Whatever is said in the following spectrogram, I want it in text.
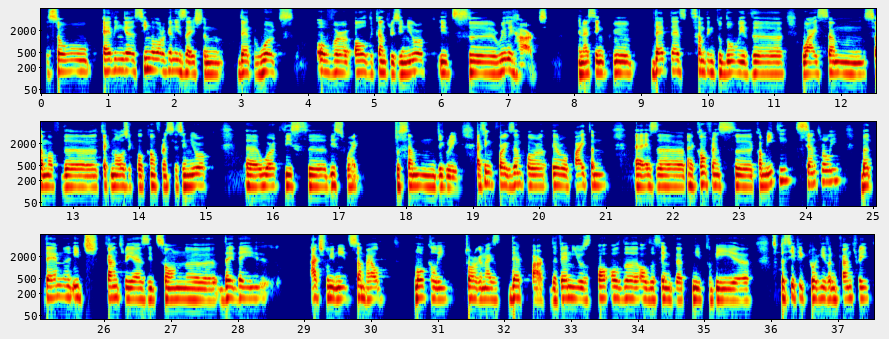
So having a single organization that works over all the countries in europe it's uh, really hard. And i think uh, that has something to do with uh, why some some of the technological conferences in Europe uh, work this uh, this way to some degree. I think, for example, EuroPython uh, has a, a conference uh, committee centrally, but then each country has its own. Uh, they they actually need some help locally to organize that part, the venues, all, all the all the things that need to be specific to a given country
